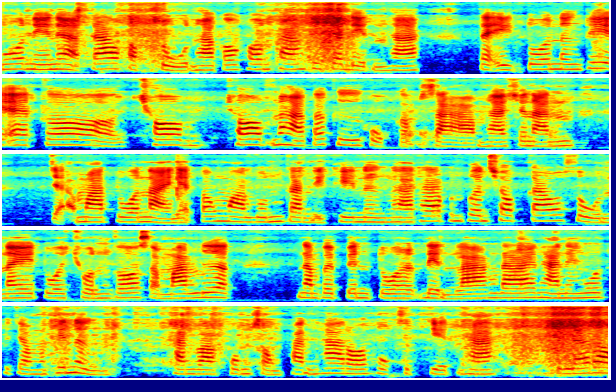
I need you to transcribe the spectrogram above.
งวดนี้เนี่ยเก้ากับศูนย์นะคะก็ค่อนข้างที่จะเด่นนะคะแต่อีกตัวหนึ่งที่แอดก็ชอบชอบนะคะก็คือหกกับสามนะคะฉะนั้น จะมาตัวไหนเนี่ยต้องมาลุ้นกันอีกทีหนึ่งนะคะ ถ้าเพื่อนๆชอบ 90 ในตัวชนก็สามารถเลือกนำไปเป็นตัวเด่นล่างได้นะคะในงวดประจำวันที่ 1 ธันวาคม 2567 นะคะเสร็จแล้วเรา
